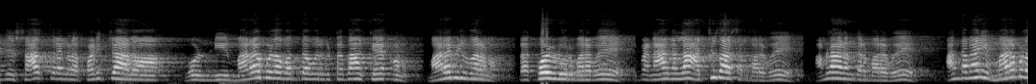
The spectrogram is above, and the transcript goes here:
இது சாஸ்திரங்களை படிச்சாலும் உன் நீ மரபுல வந்தவர்கிட்ட தான் கேட்கணும். மரபில் வரணும். இப்ப கோவிலூர் மரபு இப்ப நாங்கெல்லாம் அச்சுதாசன் மரபு அமலானந்தர் மரபு அந்த மாதிரி மரபுல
